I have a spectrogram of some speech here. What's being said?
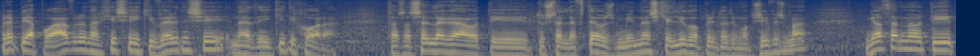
πρέπει από αύριο να αρχίσει η κυβέρνηση να διοικεί τη χώρα. Θα σας έλεγα ότι τους τελευταίους μήνες και λίγο πριν το δημοψήφισμα νιώθαμε ότι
